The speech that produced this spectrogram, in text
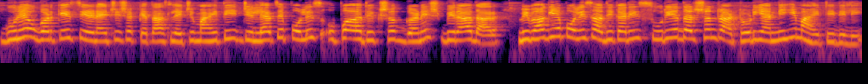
गुन्हे उघडकीस येण्याची शक्यता असल्याची माहिती जिल्ह्याचे पोलीस उपअधीक्षक गणेश बिरादार विभागीय पोलीस अधिकारी सूर्यदर्शन राठोड यांनी ही माहिती दिली.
